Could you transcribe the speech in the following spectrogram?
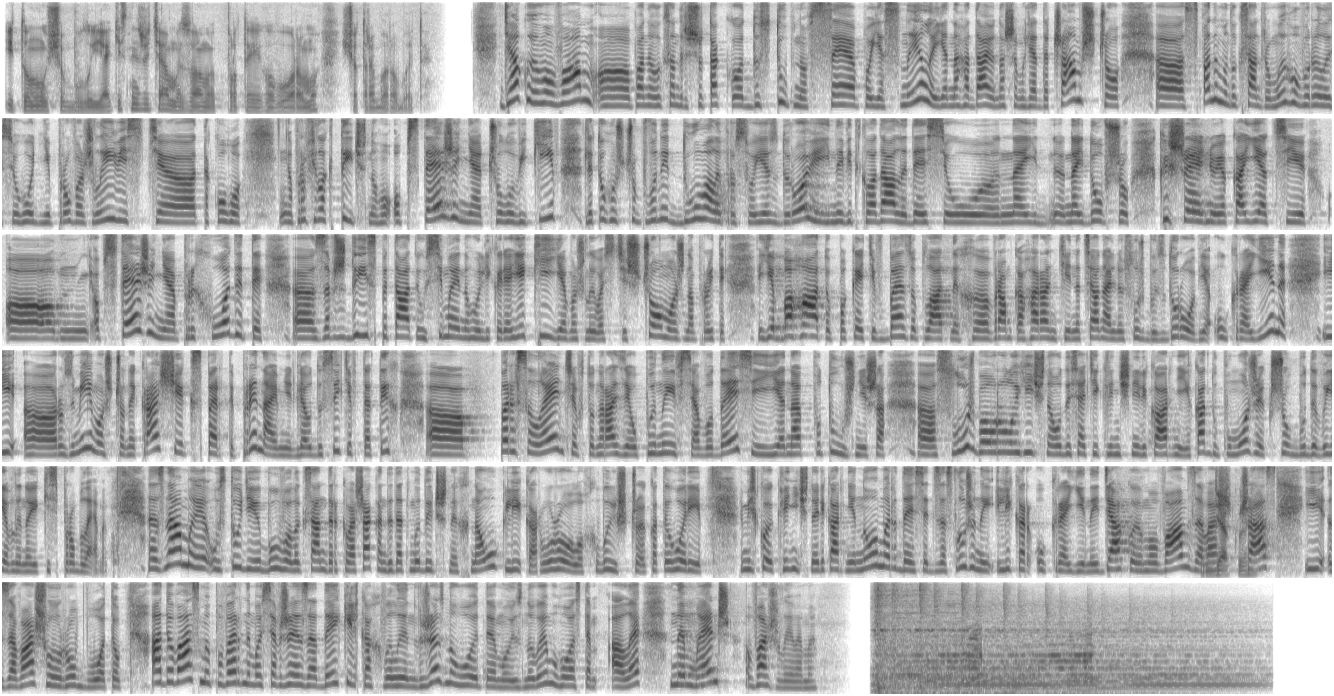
І тому, щоб було якісне життя, ми з вами про те і говоримо, що треба робити. Дякуємо вам, е, пане Олександре, що так е, доступно все пояснили. Я нагадаю нашим глядачам, що е, з паном Олександром ми говорили сьогодні про важливість такого профілактичного обстеження чоловіків для того, щоб вони думали про своє здоров'я і не відкладали десь у най, найдовшу кишеню, яка є ці обстеження, приходити е, завжди спитати у сімейного лікаря, які є можливості, що можна пройти. Є багато пакетів безоплатних е, в рамках гарантії Національної служби здоров'я України. І е, розуміємо, що найкращі експерти, принаймні для одеситів та тих. Переселенців, хто наразі опинився в Одесі. Є найпотужніша е, служба урологічна у 10-й клінічній лікарні, яка допоможе, якщо буде виявлено якісь проблеми. З нами у студії був Олександр Кваша, кандидат медичних наук, лікар, уролог вищої категорії міської клінічної лікарні номер 10, заслужений лікар України. Дякуємо вам за ваш Дякую. час і за вашу роботу. А до вас ми повернемося вже за декілька хвилин, вже з новою темою, з новим гостем, але не менш важливими.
